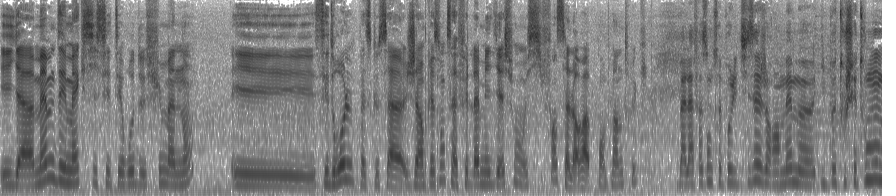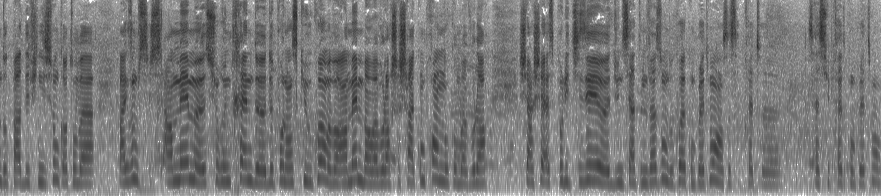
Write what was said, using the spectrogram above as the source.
Et il y a même des mecs cis hétéros dessus maintenant. Et c'est drôle parce que ça, j'ai l'impression que ça fait de la médiation aussi. Enfin, ça leur apprend plein de trucs. bah, la façon de se politiser, genre un mème, euh, il peut toucher tout le monde. Donc par définition, quand on va, par exemple, un mème euh, sur une trend de, de Polanski ou quoi, on va voir un mème, bah, on va vouloir chercher à comprendre. Donc on va vouloir chercher à se politiser euh, d'une certaine façon. Donc ouais, complètement, hein, ça, ça, prête, euh, ça s'y prête complètement.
